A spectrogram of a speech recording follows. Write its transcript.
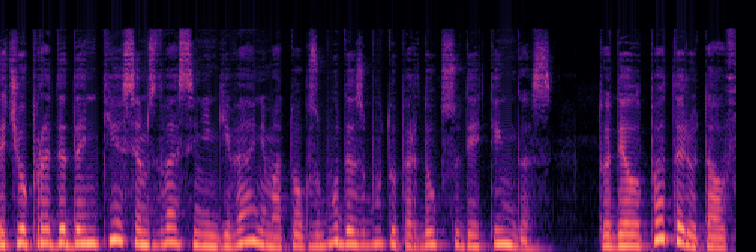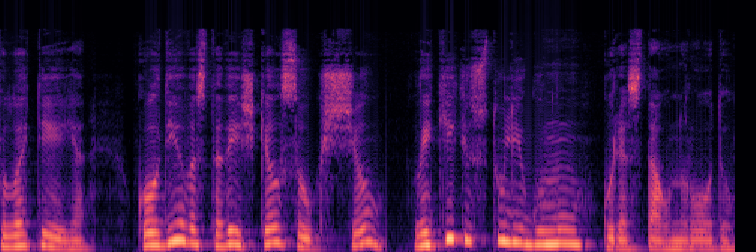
Tačiau pradedantiesiems dvasinį gyvenimą toks būdas būtų per daug sudėtingas Todėl patariu tau, filotėja, kol Dievas tave iškels aukščiau, laikykis tų lygumų, kurias tau nurodau.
